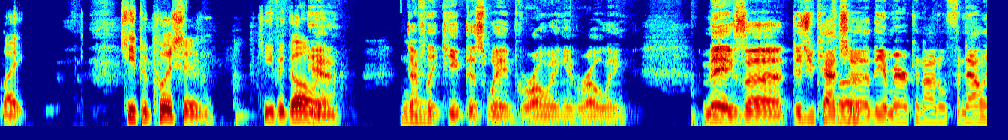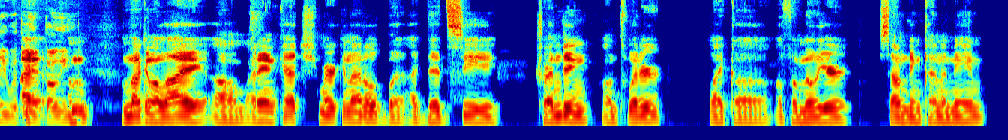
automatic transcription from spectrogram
like keep it pushing, keep it going. Yeah, definitely keep this wave growing and rolling. Migz, uh, did you catch So- uh, the American Idol finale with I, I'm, I'm not gonna lie. Um, I didn't catch American Idol, but I did see trending on Twitter, like a, a familiar sounding kind of name,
